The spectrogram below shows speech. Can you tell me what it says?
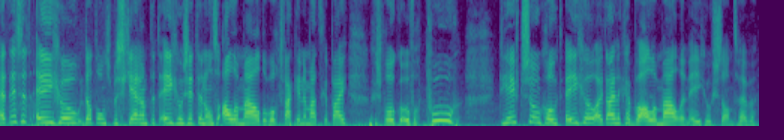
het is het ego dat ons beschermt. Het ego zit in ons allemaal. Er wordt vaak in de maatschappij gesproken over poeh, die heeft zo'n groot ego. Uiteindelijk hebben we allemaal een ego-stand. We hebben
